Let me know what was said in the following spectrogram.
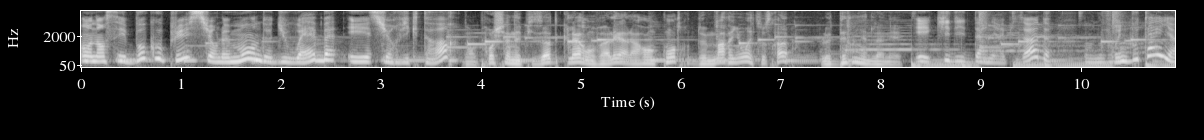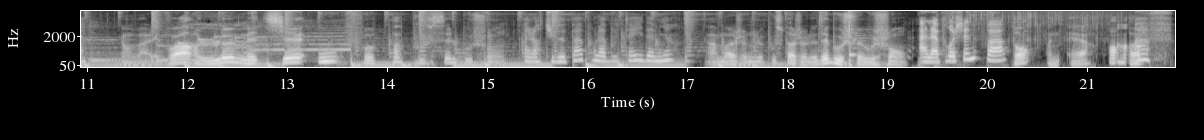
on en sait beaucoup plus sur le monde du web et sur Victor. Dans le prochain épisode, Claire, on va aller à la rencontre de Marion et ce sera le dernier de l'année. Et qui dit dernier épisode, on ouvre une bouteille. Et on va aller voir le métier où faut pas pousser le bouchon. Alors tu veux pas pour la bouteille, Damien? Ah, moi, je ne le pousse pas, je le débouche, le bouchon. À la prochaine fois. Dans un air en, En off. off.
